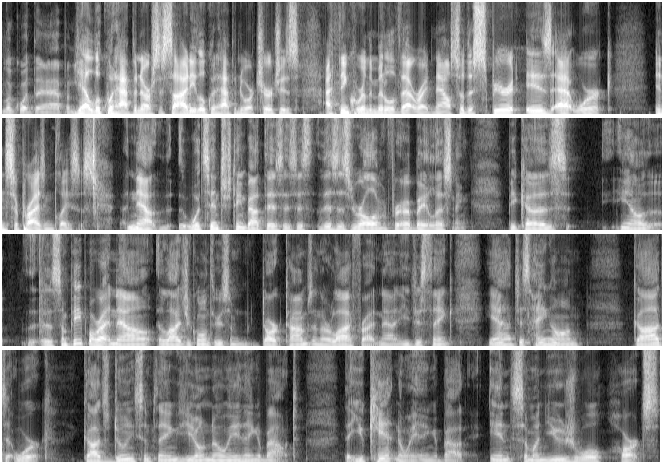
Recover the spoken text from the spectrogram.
Look what happened. yeah, look what happened to our society. Look what happened to our churches. I think we're in the middle of that right now. So the Spirit is at work in surprising places. Now, what's interesting about this is this this is relevant for everybody listening because you know there's some people right now, Elijah, going through some dark times in their life right now. You just think, yeah, just hang on. God's at work. God's doing some things you don't know anything about, that you can't know anything about in some unusual hearts.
